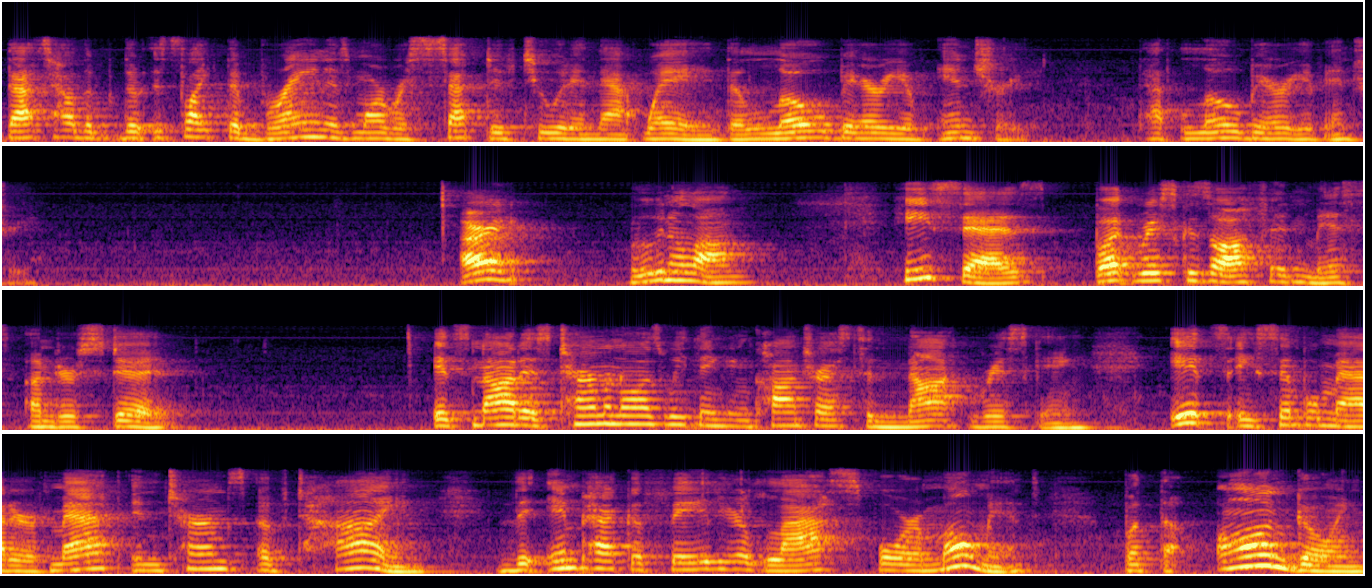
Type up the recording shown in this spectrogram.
that's how the, the, it's like the brain is more receptive to it in that way. The low barrier of entry, that low barrier of entry. All right, moving along. He says, but risk is often misunderstood. It's not as terminal as we think, in contrast to not risking. It's a simple matter of math in terms of time. The impact of failure lasts for a moment, but the ongoing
